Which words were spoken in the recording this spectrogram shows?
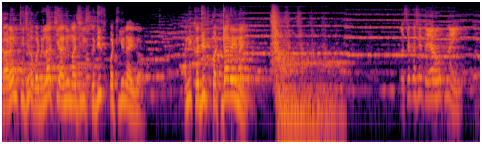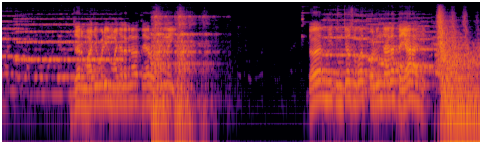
कारण तुझ्या वडिलाची आणि माझी कधीच पटली नाही ग आणि कधीच पटणारही नाही. असे कसे तयार होत नाही? जर माझे वडील माझ्या लग्नाला तयार होतील नाही तर मी तुमच्यासोबत पडून जायला तयार आहे.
